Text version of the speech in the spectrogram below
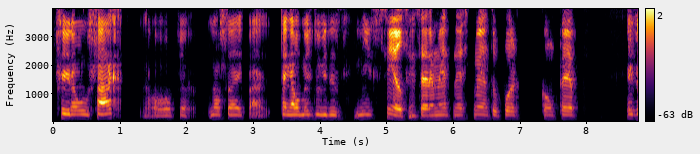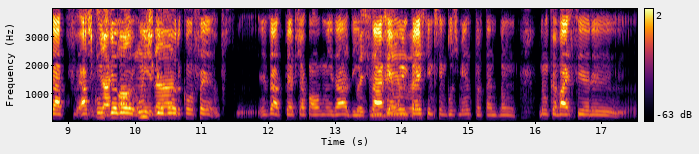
preferiram o Sarre. Ou, não sei, pá, tenho algumas dúvidas nisso. Sim, ele sinceramente neste momento o Porto com o Pep Exato, acho que um jogador, um jogador com Exato, Pepe já com alguma idade e Depois Sarre é um empréstimo simplesmente, portanto não, nunca vai ser eh,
